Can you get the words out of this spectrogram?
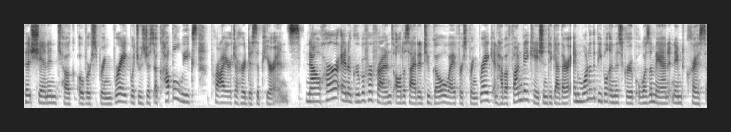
that Shannon took over spring break, which was just a couple weeks prior to her disappearance. Now, her and a group of her friends all decided to go away for spring break and have a fun vacation together, and one of the people in this group was a man named Chris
